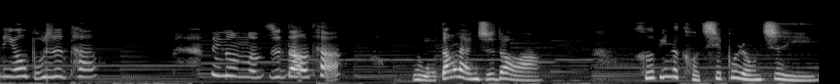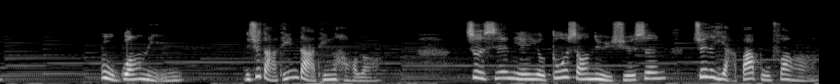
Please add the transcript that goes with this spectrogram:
你又不是他，你怎么知道他？我当然知道啊。何冰的口气不容置疑。不光你，你去打听打听好了。这些年有多少女学生追着哑巴不放啊？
